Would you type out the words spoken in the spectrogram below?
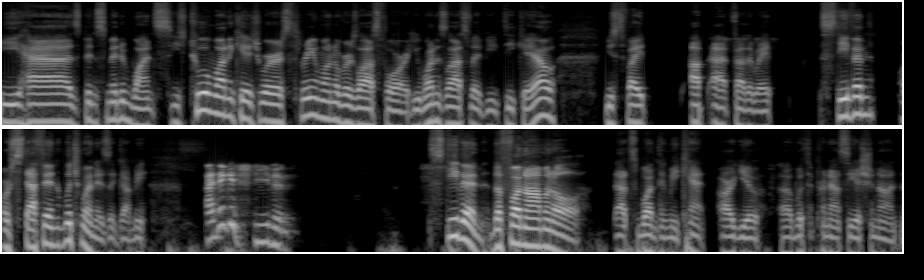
He has been submitted once. He's two and one in Cage Warriors, three and one over his last four. He won his last fight via TKO. Used to fight up at featherweight. Steven or Stefan, which one is it, Gumby? I think it's Steven. Steven, the phenomenal. That's one thing we can't argue uh, with the pronunciation on.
